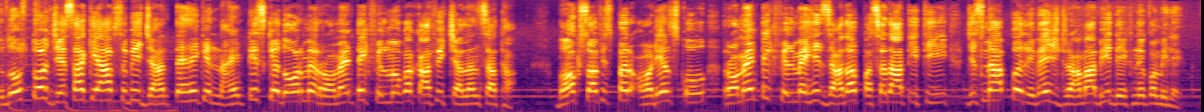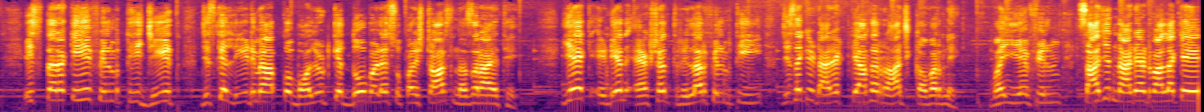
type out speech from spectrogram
तो दोस्तों, जैसा कि आप सभी जानते हैं कि 90s के दौर में रोमांटिक फ़िल्मों का काफ़ी चलन सा था। बॉक्स ऑफ़िस पर ऑडियंस को रोमांटिक फ़िल्में ही ज़्यादा पसंद आती थी, जिसमें आपको रिवेंज ड्रामा भी देखने को मिले। इस तरह की ही फ़िल्म थी जीत, जिसके लीड में आपको बॉलीवुड के दो बड़े सुपरस्टार्स नज़र आए थे। ये एक इंडियन एक्शन थ्रिलर फ़िल्म थी, जिसे की डायरेक्ट किया था राज कंवर ने। वहीं ये फ़िल्म साजिद नाडियाडवाला के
